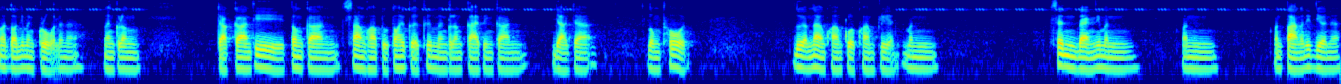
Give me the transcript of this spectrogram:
ว่าตอนนี้มันโกรธแล้วนะ มันกำลังจากการที่ต้องการสร้างความถูกต้องให้เกิดขึ้น มันกำลังกลายเป็นการอยากจะลงโทษ ด้วยอำนาจความโกรธความเกลียดมัน เส้นแบ่งนี่มันมันมันต่างกันนิดเดียวนะ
